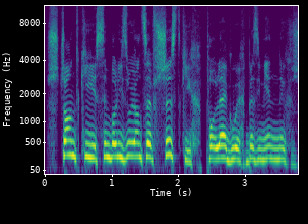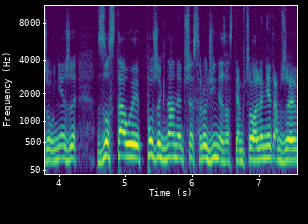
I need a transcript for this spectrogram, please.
szczątki symbolizujące wszystkich poległych bezimiennych żołnierzy zostały pożegnane przez rodzinę zastępczą, ale nie tam, że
